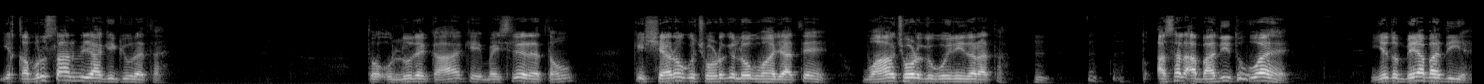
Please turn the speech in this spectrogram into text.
یہ قبرستان میں جا کے کیوں رہتا ہے؟ تو الو نے کہا کہ میں اس لیے رہتا ہوں کہ شہروں کو چھوڑ کے لوگ وہاں جاتے ہیں وہاں چھوڑ کے کوئی نہیں ادھر آتا۔ تو اصل آبادی تو ہوا ہے یہ تو بے آبادی ہے۔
